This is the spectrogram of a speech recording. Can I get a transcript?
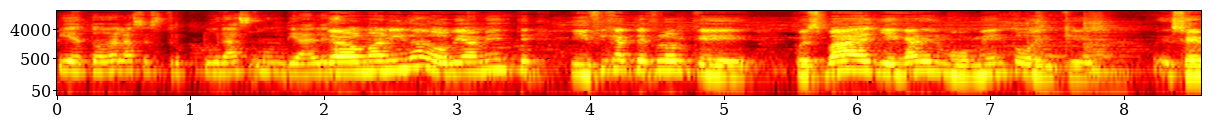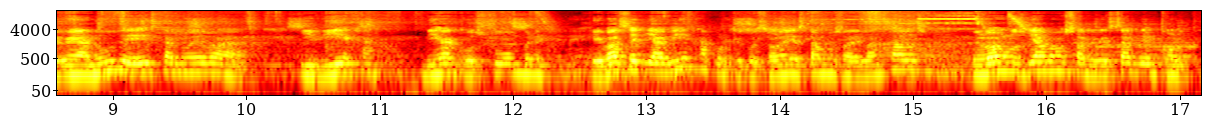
y de todas las estructuras mundiales. De la humanidad, obviamente. Y fíjate, Flor, que pues va a llegar el momento en que se reanude esta nueva y vieja, vieja costumbre, que va a ser ya vieja porque pues ahora ya estamos adelantados, pero vámonos, ya vamos a regresar del corte.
